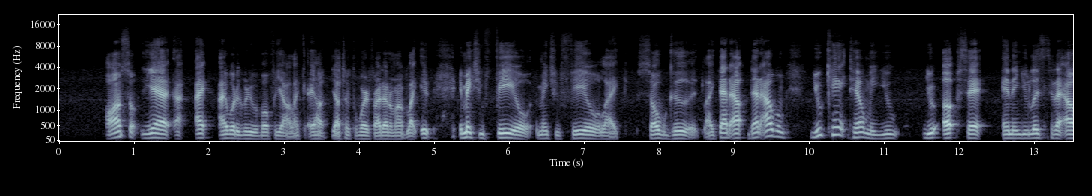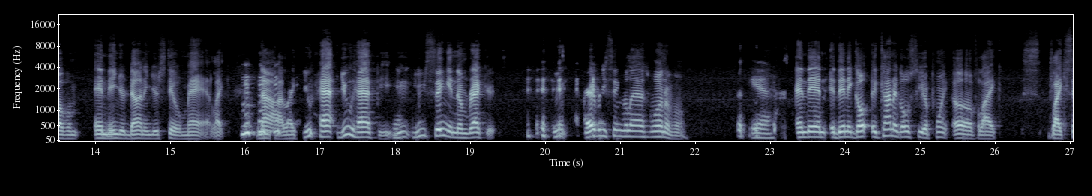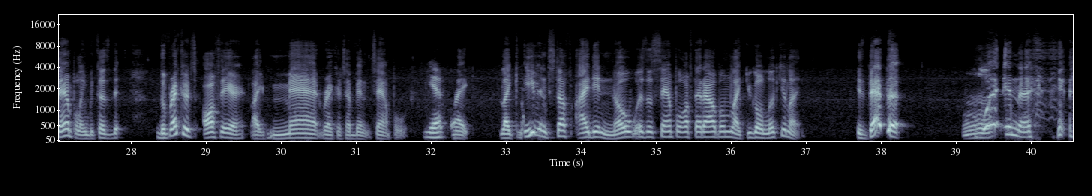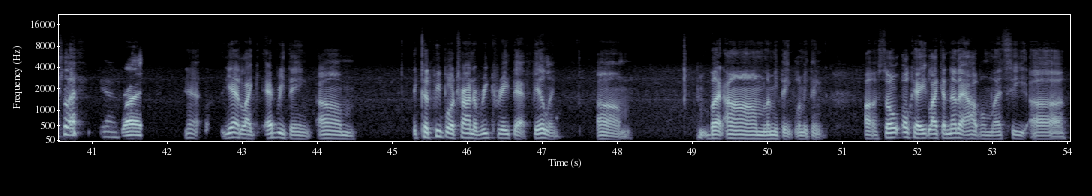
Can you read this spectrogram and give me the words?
also, yeah, I, I I would agree with both of y'all. Like y'all, y'all took the word right out of my mouth. Like it it makes you feel it makes you feel like so good. Like that al- that album, you can't tell me you you're upset and then you listen to the album and then you're done and you're still mad. Like nah, like you ha- you happy. Yeah. You you singing them records. You- every single last one of them. yeah. And then and then it go it kind of goes to your point of like like sampling because the, the records off there like mad records have been sampled Yep. like like even stuff I didn't know was a sample off that album. Like you go look, you're like, is that the Mhm. what in the like? yeah. Right. Yeah. Yeah, like everything. Um, because people are trying to recreate that feeling. Um, but um, let me think. Let me think. Uh, so okay, like another album. Let's see. Uh,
